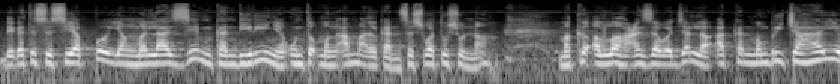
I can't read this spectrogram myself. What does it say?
Dia kata sesiapa yang melazimkan dirinya untuk mengamalkan sesuatu sunnah maka Allah Azza wa Jalla akan memberi cahaya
